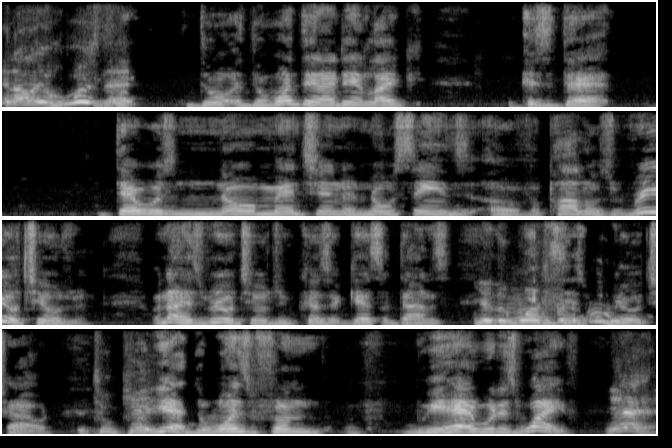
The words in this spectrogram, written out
and I was like, who is that? the the one thing I didn't like is that there was no mention or no scenes of Apollo's real children. Well, not his real children, because I guess Adonis You're the one is from his the real child. the two But kids. yeah, the ones from he had with his wife. yeah.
